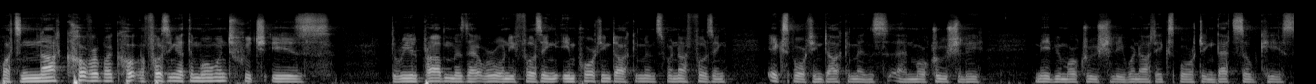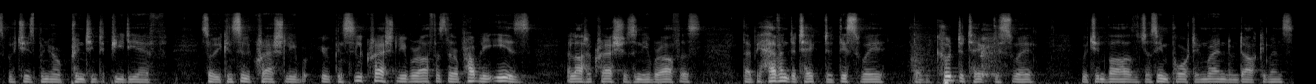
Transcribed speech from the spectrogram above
What's not covered by fuzzing at the moment, which is the real problem, is that we're only fuzzing importing documents. We're not fuzzing exporting documents, and more crucially, maybe more crucially, we're not exporting that subcase, which is when you're printing to PDF. So you can still crash Libre, you can still crash LibreOffice. There probably is a lot of crashes in LibreOffice that we haven't detected this way, that we could detect this way, which involves just importing random documents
